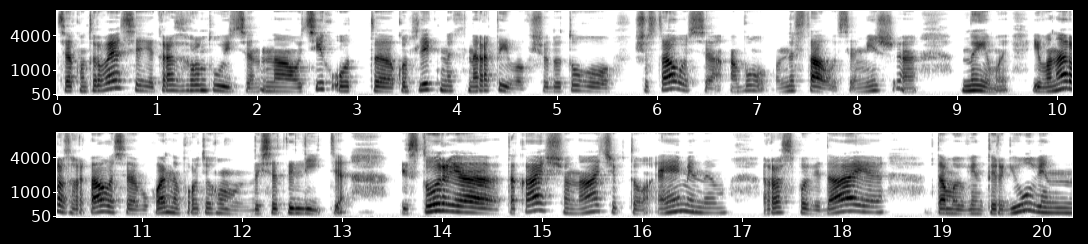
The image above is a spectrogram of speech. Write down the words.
Ця контроверсія якраз ґрунтується на оцих от е, конфліктних наративах щодо того, що сталося або не сталося між е, ними, і вона розгорталася буквально протягом десятиліття. Історія така, що, начебто, Емінем розповідає. Там і в інтерв'ю він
